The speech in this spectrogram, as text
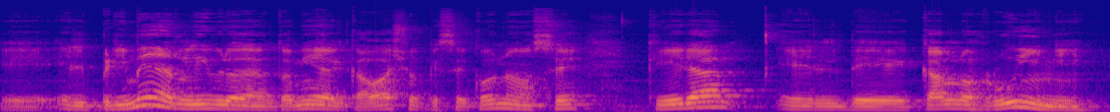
eh, el primer libro de anatomía del caballo que se conoce, que era el de Carlos Ruini?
